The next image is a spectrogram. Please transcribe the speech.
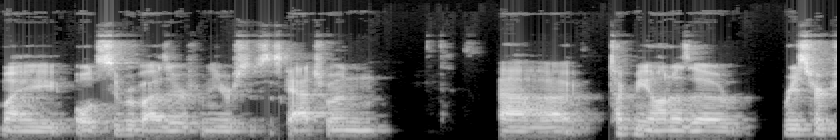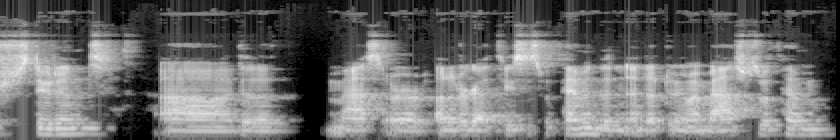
my old supervisor from the University of Saskatchewan uh, took me on as a research student. Uh, did a master, or an undergrad thesis with him, and then ended up doing my master's with him.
